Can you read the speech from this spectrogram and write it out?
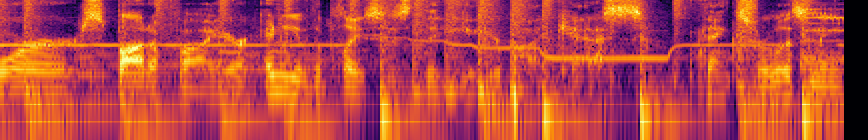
or Spotify or any of the places that you get your podcasts. Thanks for listening.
